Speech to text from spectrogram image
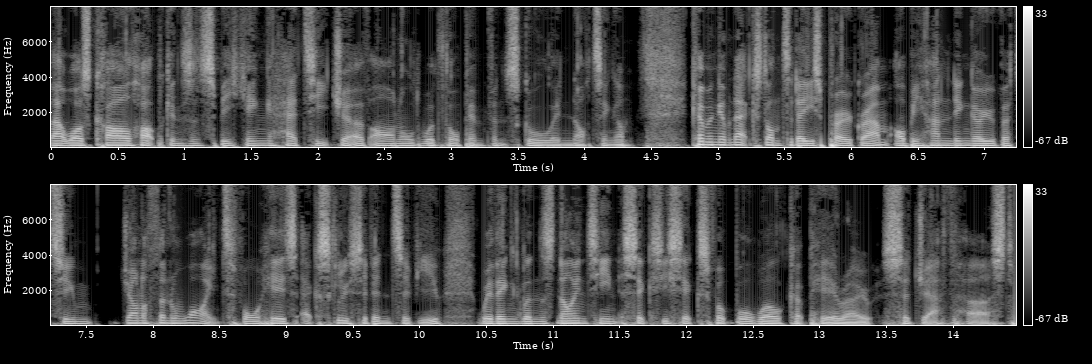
That was Karl Hopkinson speaking, head teacher of Arnold Woodthorpe Infant School in Nottingham. Coming up next on today's programme, I'll be handing over to Jonathan White for his exclusive interview with England's 1966 Football World Cup hero, Sir Geoff Hurst.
